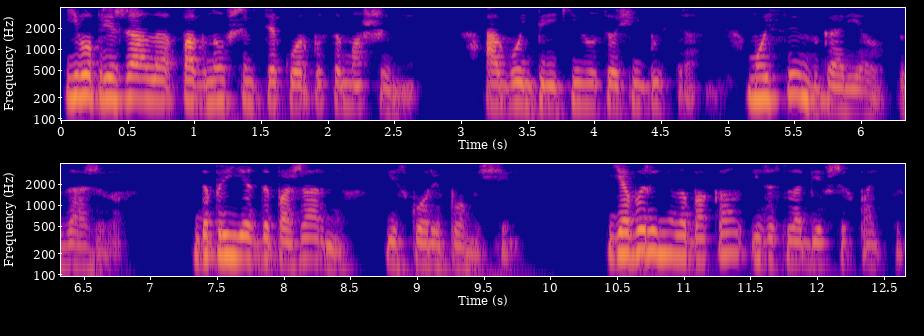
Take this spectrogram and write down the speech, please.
Его прижало погнувшимся корпусом машины. Огонь перекинулся очень быстро. Мой сын сгорел заживо. До приезда пожарных и скорой помощи. Я выронила бокал из ослабевших пальцев.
